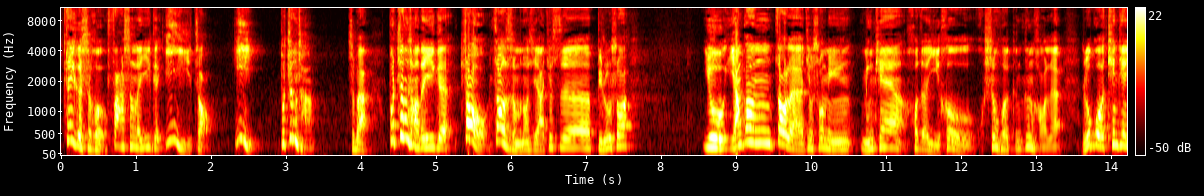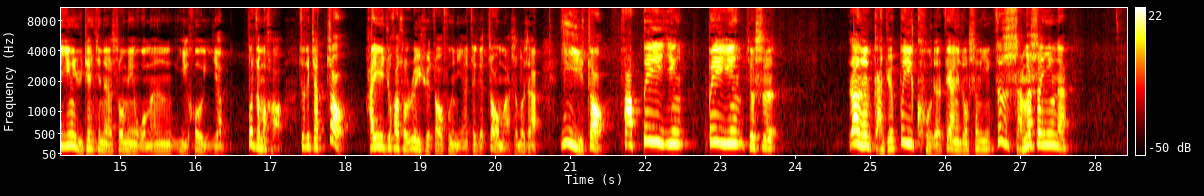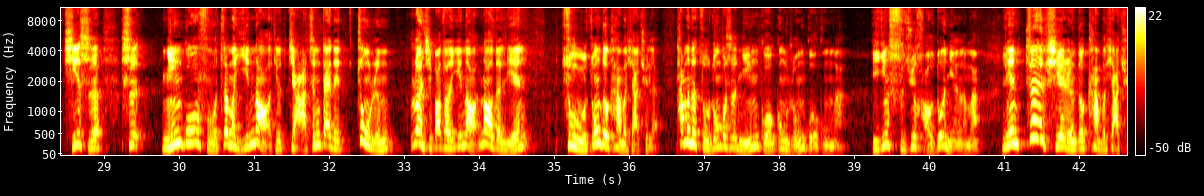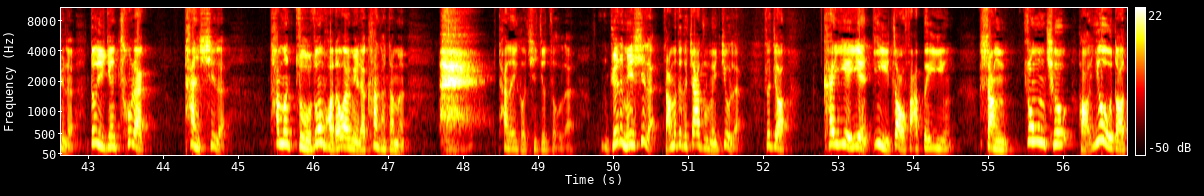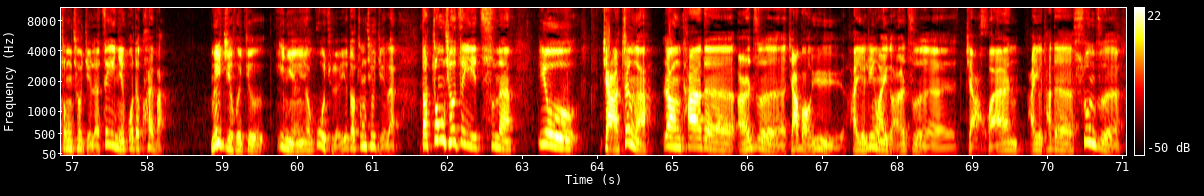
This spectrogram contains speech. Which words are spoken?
这个时候发生了一个异兆，异不正常，是吧？不正常的一个兆，兆是什么东西啊？就是比如说。有阳光照了，就说明明天或者以后生活更更好了。如果天天阴雨天气呢，说明我们以后也不怎么好。这个叫照。还有一句话说“瑞雪兆丰年”，这个兆嘛，是不是？易兆发悲音，悲音就是让人感觉悲苦的这样一种声音。这是什么声音呢？其实是宁国府这么一闹，就贾珍带的众人乱七八糟的一闹，闹得连祖宗都看不下去了。他们的祖宗不是宁国公、荣国公吗？已经死去好多年了吗？连这些人都看不下去了，都已经出来叹气了。他们祖宗跑到外面来看看他们，唉，叹了一口气就走了，觉得没戏了，咱们这个家族没救了。这叫开夜宴，忆照发悲音，赏中秋。好，又到中秋节了，这一年过得快吧？没几回就一年要过去了，又到中秋节了。到中秋这一次呢，又。贾政啊，让他的儿子贾宝玉，还有另外一个儿子贾环，还有他的孙子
